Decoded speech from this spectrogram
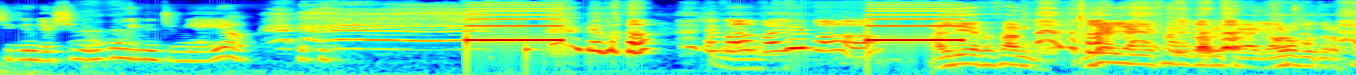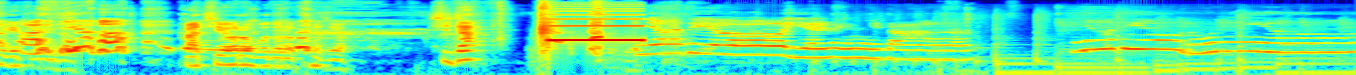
지금 열심히 오고 있는 중이에요. 이렇게 해봐, 빨리 해봐. 알리에서 산 이알량이 산 거를 제가 열어보도록 하겠습니다. 같이 열어보도록 하죠. 시작. 안녕하세요, 이엘행입니다. 안녕하세요, 로운이에요.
